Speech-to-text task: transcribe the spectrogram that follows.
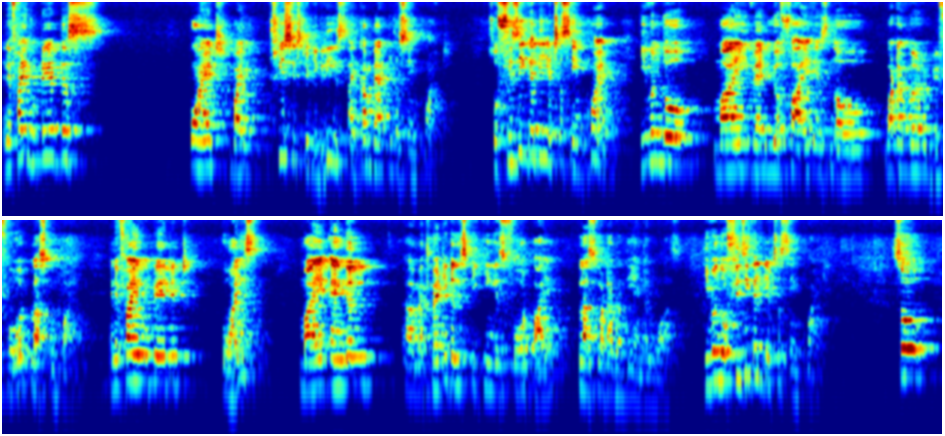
And if I rotate this point by 360 degrees, I come back to the same point. So physically it's the same point, even though my value of phi is now whatever before plus 2 pi. And if I rotate it twice, my angle uh, mathematically speaking is 4 pi plus whatever the angle was, even though physically it's the same point. So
